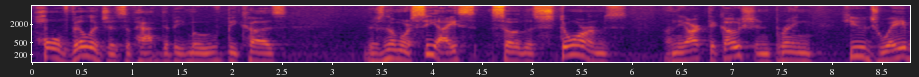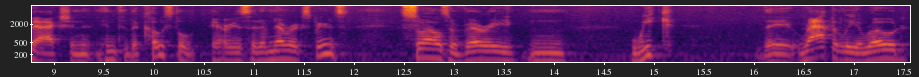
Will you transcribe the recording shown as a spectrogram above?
whole villages have had to be moved because there's no more sea ice, so the storms on the Arctic Ocean bring huge wave action into the coastal areas that have never experienced. Soils are very mm, weak. They rapidly erode,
